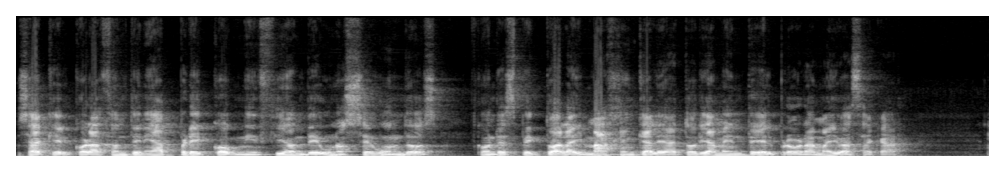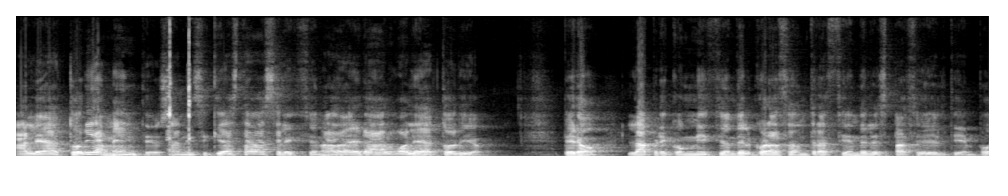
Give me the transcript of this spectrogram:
O sea que el corazón tenía precognición de unos segundos con respecto a la imagen que aleatoriamente el programa iba a sacar. Aleatoriamente, o sea, ni siquiera estaba seleccionada, era algo aleatorio. Pero la precognición del corazón trasciende el espacio y el tiempo,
